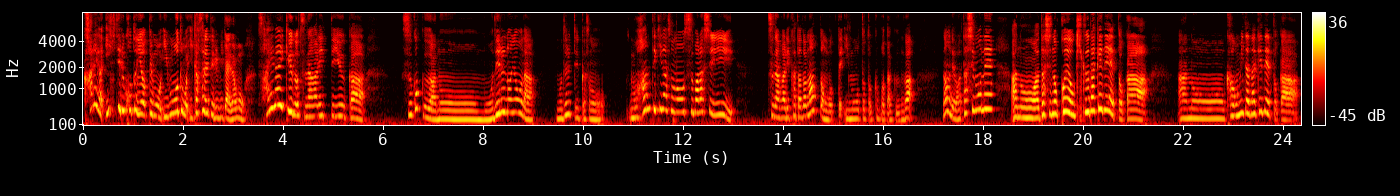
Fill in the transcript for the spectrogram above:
彼が生きてることによっても妹も生かされてるみたいなもう最大級のつながりっていうかすごくあのー、モデルのようなモデルっていうかその模範的なその素晴らしいつながり方だなと思って妹と久保田くんが。なので私もね、あのー、私の声を聞くだけでとか、あのー、顔見ただけでとか、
